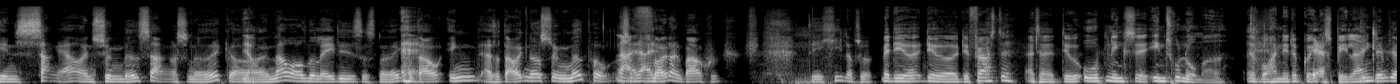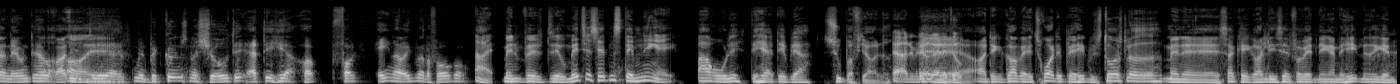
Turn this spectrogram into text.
en sang er, og en synge med sang og sådan noget, ikke? Og Jo. Now All the Ladies og sådan noget, ikke? Og der er jo, ingen, altså, der er jo ikke noget at synge med på, og Nej, så nej. fløjter han bare. Det er helt absurd. Men det er, jo, det er jo det første, altså det er jo åbnings-intronummeret, øh, hvor han netop går ind og spiller, det ikke? glemte jeg at nævne, det har du ret Og, i. Det øh, er, men begyndelsen af showet, det er det her, og folk aner jo ikke, hvad der foregår. Nej, men det er jo med til at sætte en stemning af. Bare roligt, det her det bliver super fjollet. Ja, det bliver rigtig dumt. Og det kan godt være, at I tror, det bliver helt vildt storslået, men øh, så kan I godt lige sætte forventningerne helt ned igen.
